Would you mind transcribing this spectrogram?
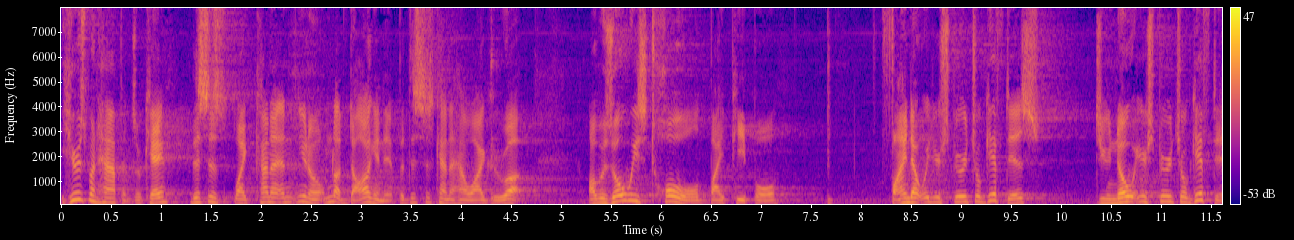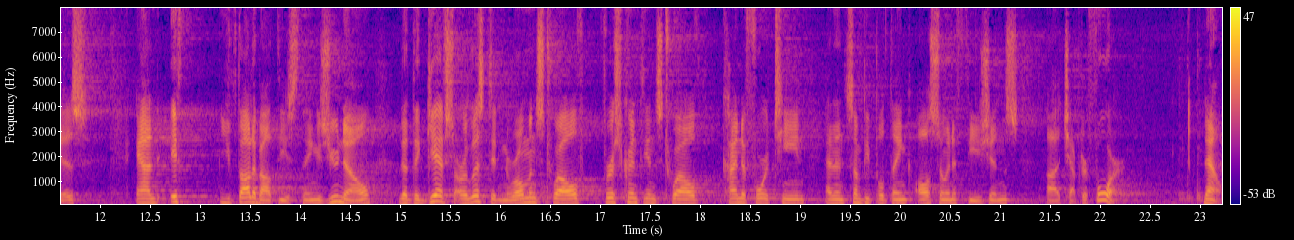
here's what happens, okay? This is like kind of, and you know, I'm not dogging it, but this is kind of how I grew up. I was always told by people find out what your spiritual gift is. Do you know what your spiritual gift is? And if you've thought about these things, you know that the gifts are listed in Romans 12, 1 Corinthians 12, kind of 14, and then some people think also in Ephesians uh, chapter 4. Now,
